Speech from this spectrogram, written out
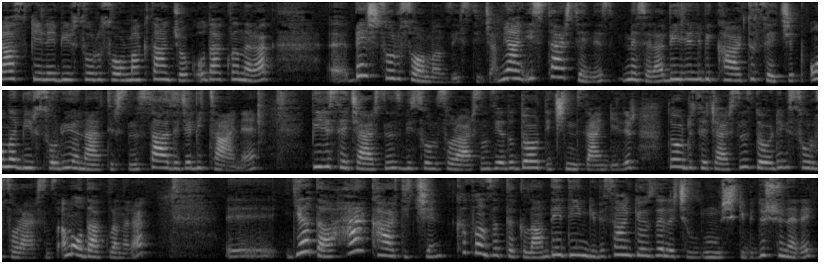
rastgele bir soru sormaktan çok odaklanarak 5 soru sormanızı isteyeceğim. Yani isterseniz mesela belirli bir kartı seçip ona bir soru yöneltirsiniz. Sadece bir tane. Biri seçersiniz bir soru sorarsınız ya da dört içinizden gelir. Dördü seçersiniz dörde bir soru sorarsınız ama odaklanarak. Ee, ya da her kart için kafanıza takılan dediğim gibi sanki özel açılmış gibi düşünerek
